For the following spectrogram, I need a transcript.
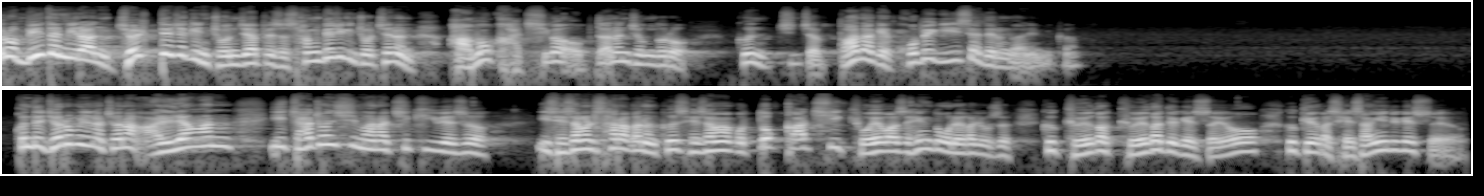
여러분, 믿음이란 절대적인 존재 앞에서 상대적인 조체는 아무 가치가 없다는 정도로 그건 진짜 바닥에 고백이 있어야 되는 거 아닙니까? 근데 여러분이나 저나 알량한 이 자존심 하나 지키기 위해서 이 세상을 살아가는 그 세상하고 똑같이 교회 와서 행동을 해가지고서 그 교회가 교회가 되겠어요? 그 교회가 세상이 되겠어요?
